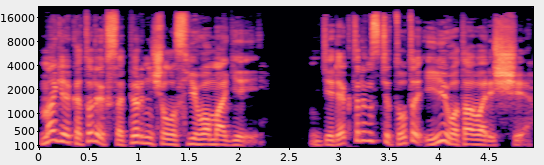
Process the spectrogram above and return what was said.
магия которых соперничала с его магией. Директор института и его товарищи.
